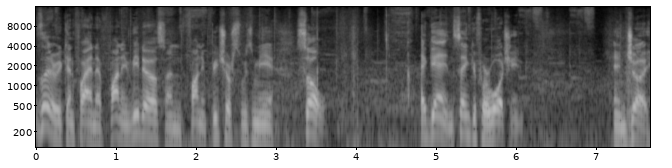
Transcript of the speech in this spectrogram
There you can find uh, funny videos and funny pictures with me. So, again, thank you for watching. Enjoy!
